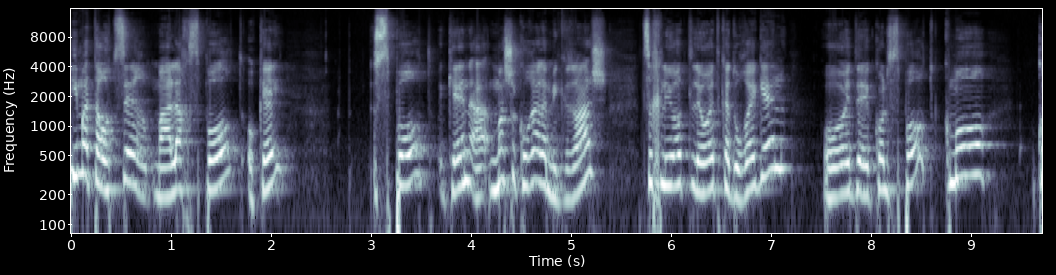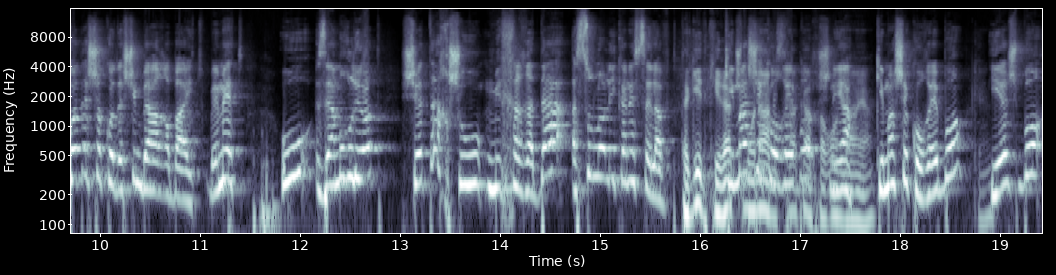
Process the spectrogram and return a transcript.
אם אתה עוצר מהלך ספורט, אוקיי? ספורט, כן, מה שקורה על המגרש צריך להיות לאוהד כדורגל, או אוהד אה, כל ספורט, כמו קודש הקודשים בהר הבית, באמת, הוא, זה אמור להיות שטח שהוא מחרדה, אסור לו להיכנס אליו. תגיד, קריית שמונה, המשחק האחרון שנייה, מה היה? כן. כי מה שקורה בו, יש בו,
